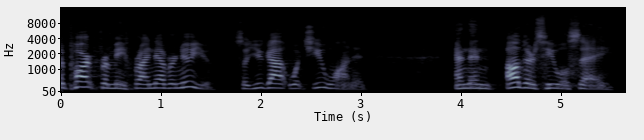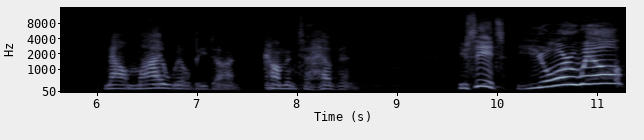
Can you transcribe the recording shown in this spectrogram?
Depart from me, for I never knew you. So you got what you wanted. And then others, he will say, Now my will be done. Come into heaven. You see, it's your will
